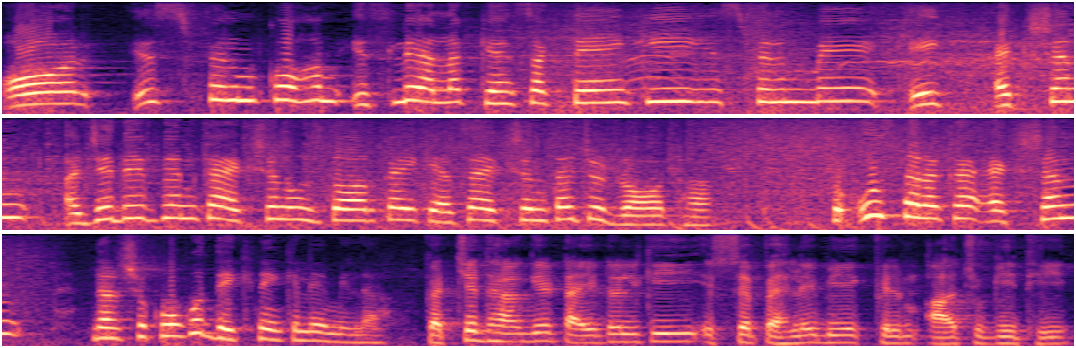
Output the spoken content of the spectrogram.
और इस फ़िल्म को हम इसलिए अलग कह सकते हैं कि इस फ़िल्म में एक एक्शन अजय देवगन का एक्शन उस दौर का एक ऐसा एक्शन था जो रॉ था। तो उस तरह का एक्शन दर्शकों को देखने के लिए मिला। कच्चे धागे टाइटल की इससे पहले भी एक फ़िल्म आ चुकी थी।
